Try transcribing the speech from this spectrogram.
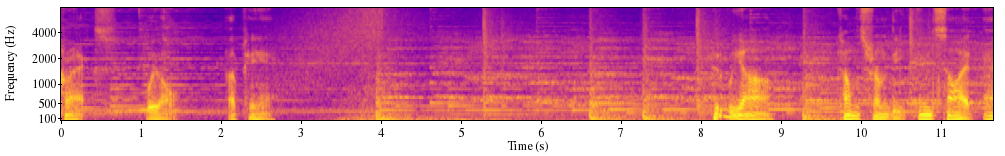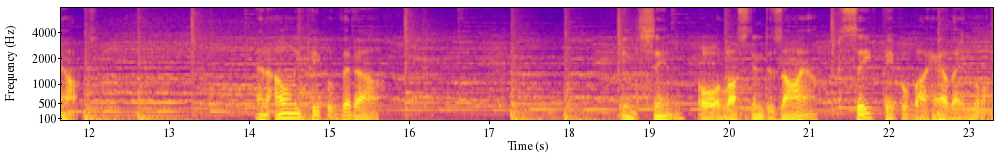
cracks will appear. Who we are comes from the inside out. And only people that are in sin or lost in desire perceive people by how they look.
